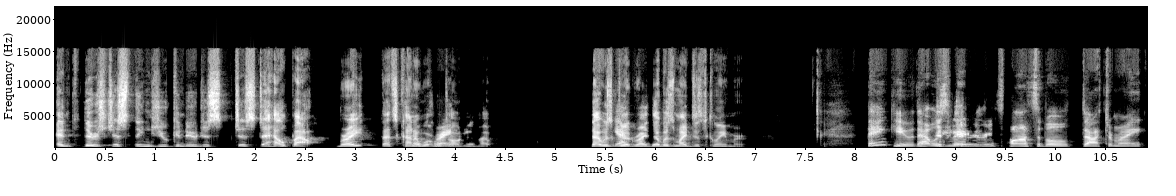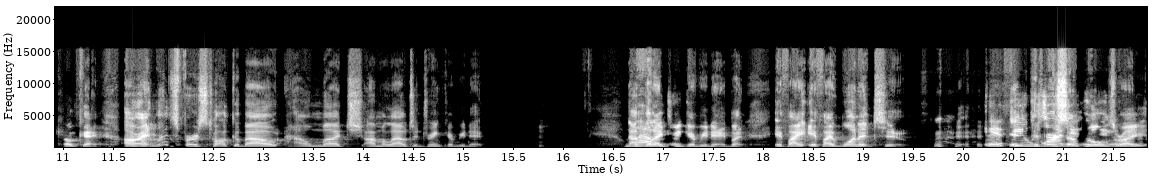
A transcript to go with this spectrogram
And there's just things you can do just just to help out, right? That's kind of what right. we're talking about. That was good, right? That was my disclaimer. Thank you. That was very responsible, Dr. Mike. Okay. All right. Let's first talk about how much I'm allowed to drink every day. Not well, that I drink every day, but if I if I wanted to. If you because there's some rules, to, right?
